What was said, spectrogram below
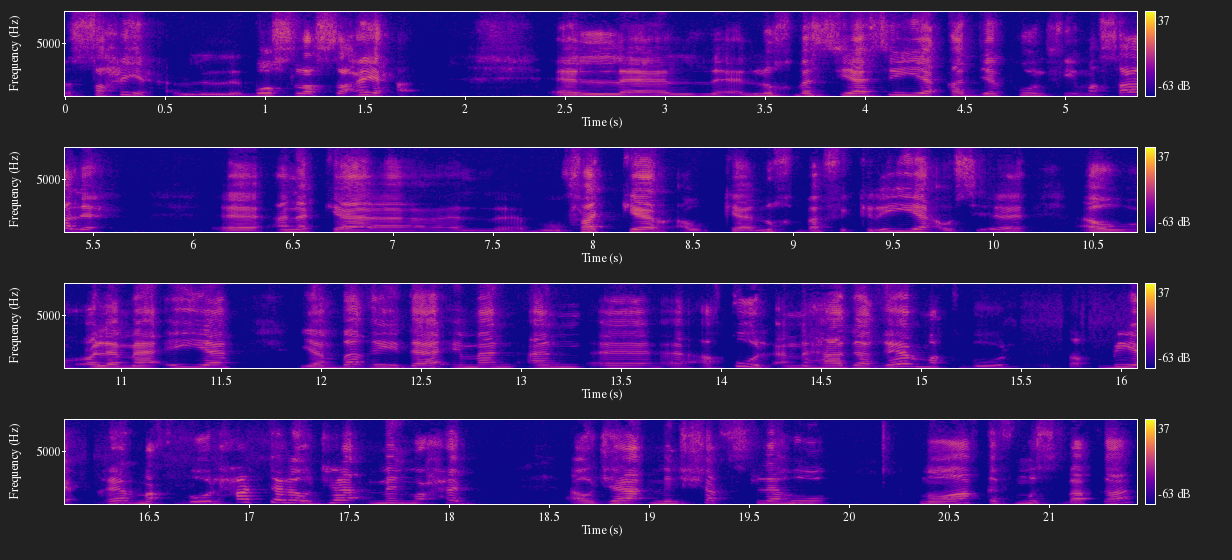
الصحيح البوصلة الصحيحة. النخبة السياسية قد يكون في مصالح آه، أنا كمفكر أو كنخبة فكرية أو أو علمائية ينبغي دائما أن آه، أقول أن هذا غير مقبول تطبيع غير مقبول حتى لو جاء من محب أو جاء من شخص له مواقف مسبقة.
